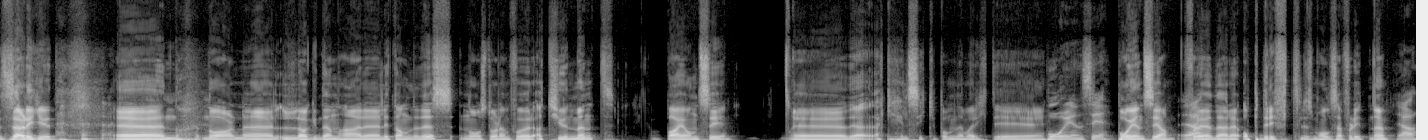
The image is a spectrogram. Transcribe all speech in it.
Så er det good. Eh, nå, nå har han eh, lagd den her eh, litt annerledes. Nå står den for attunement, Beyoncé eh, det er jeg ikke helt sikker på om det var riktig Buoyancy. Buoyancy, ja. Ja. Det er oppdrift, liksom holde seg flytende. Ja,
